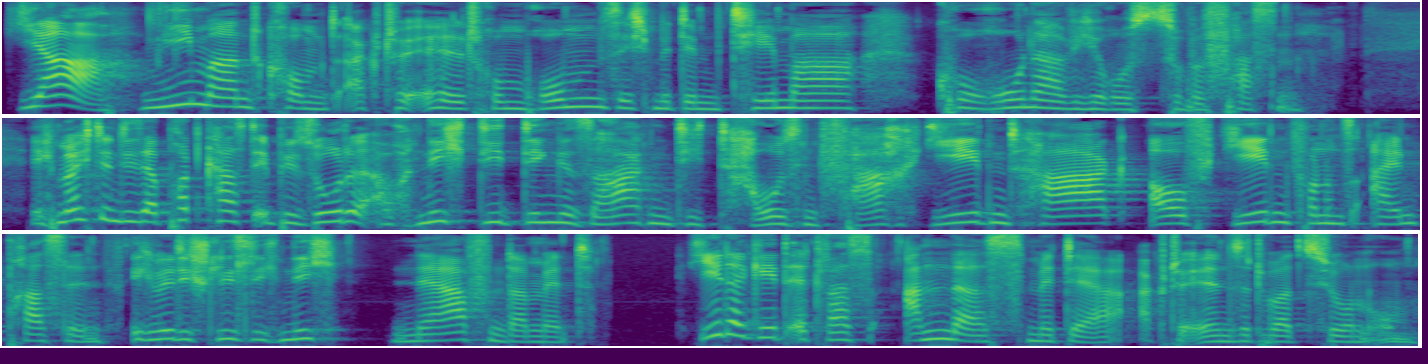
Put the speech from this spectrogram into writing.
Ja, niemand kommt aktuell drum rum, sich mit dem Thema Coronavirus zu befassen. Ich möchte in dieser Podcast-Episode auch nicht die Dinge sagen, die tausendfach jeden Tag auf jeden von uns einprasseln. Ich will dich schließlich nicht nerven damit. Jeder geht etwas anders mit der aktuellen Situation um.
